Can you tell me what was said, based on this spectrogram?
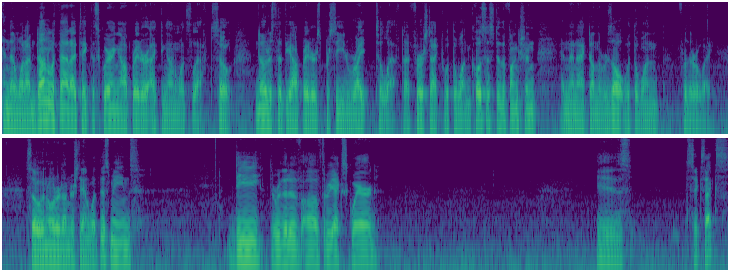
and then when I'm done with that, I take the squaring operator acting on what's left. So notice that the operators proceed right to left. I first act with the one closest to the function, and then act on the result with the one further away. So in order to understand what this means, d, derivative of 3x squared, is 6x.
